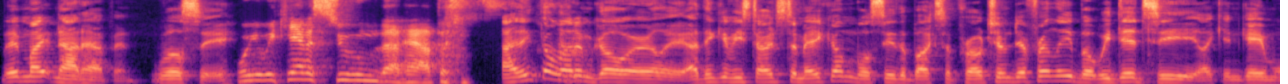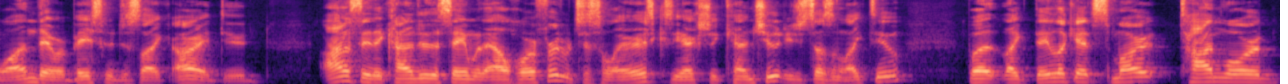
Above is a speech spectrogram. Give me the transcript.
It might not happen. We'll see. We, we can't assume that happens. I think they'll let him go early. I think if he starts to make them, we'll see the Bucks approach him differently. But we did see, like in game one, they were basically just like, "All right, dude." Honestly, they kind of do the same with Al Horford, which is hilarious because he actually can shoot. He just doesn't like to. But like they look at Smart, Time Lord,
